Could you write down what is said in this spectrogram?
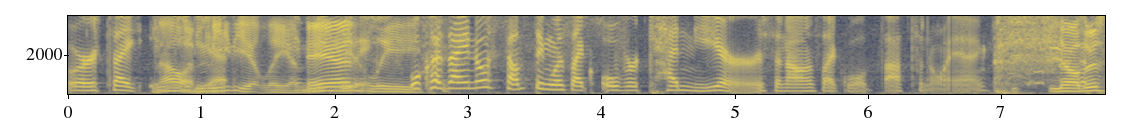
or it's like No, immediate? immediately. And- Immediately. Well, because I know something was like over ten years, and I was like, well, that's annoying. no. There's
